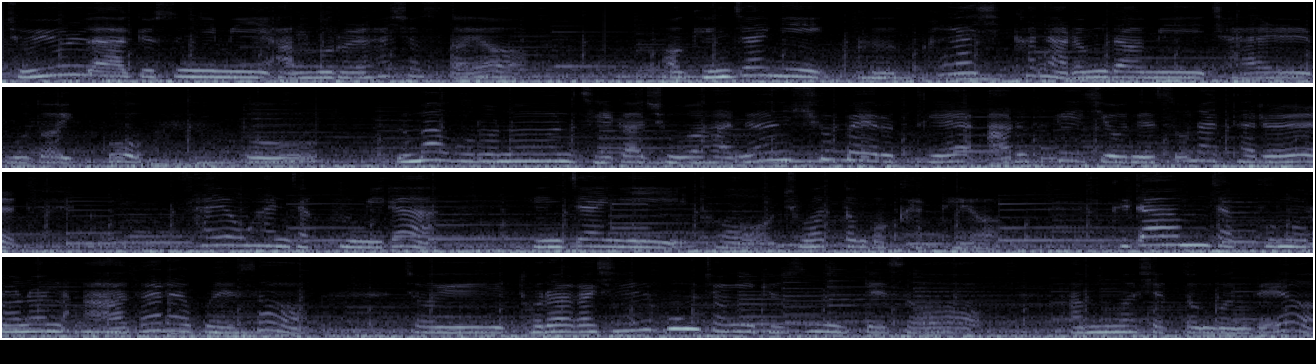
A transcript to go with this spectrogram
조율라 교수님이 안무를 하셨어요. 어, 굉장히 그 클래식한 아름다움이 잘 묻어 있고 또 음악으로는 제가 좋아하는 슈베르트의 아르페지오네 소나타를 사용한 작품이라 굉장히 더 좋았던 것 같아요. 그 다음 작품으로는 아가라고 해서 저희 돌아가신 홍정희 교수님께서 안무하셨던 건데요.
